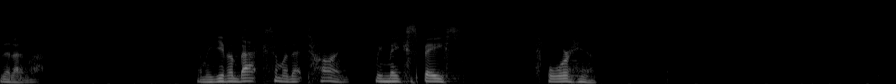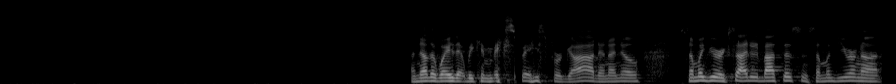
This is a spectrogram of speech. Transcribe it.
that I love. And we give him back some of that time. We make space for him. Another way that we can make space for God, and I know some of you are excited about this and some of you are not,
